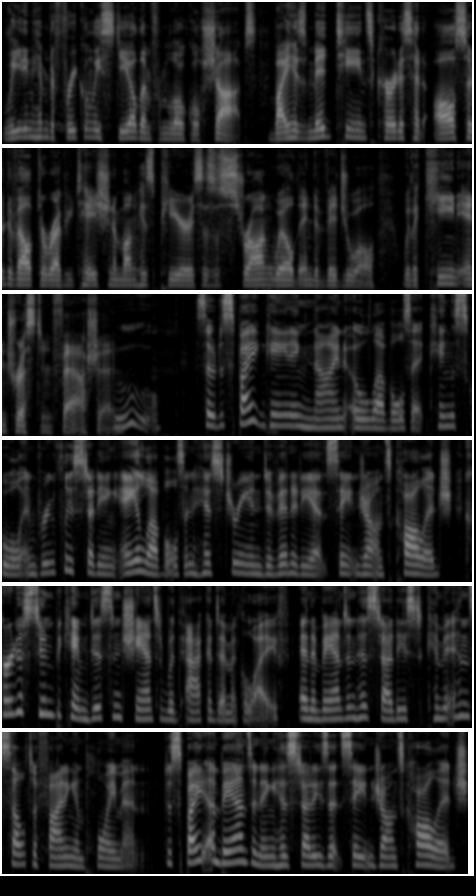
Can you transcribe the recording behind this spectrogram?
leading him to frequently steal them from local shops. By his mid teens, Curtis had also developed a reputation among his peers as a strong willed individual with a keen interest in fashion. Ooh. So, despite gaining nine O levels at King's School and briefly studying A levels in history and divinity at St. John's College, Curtis soon became disenchanted with academic life and abandoned his studies to commit himself to finding employment. Despite abandoning his studies at St. John's College,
